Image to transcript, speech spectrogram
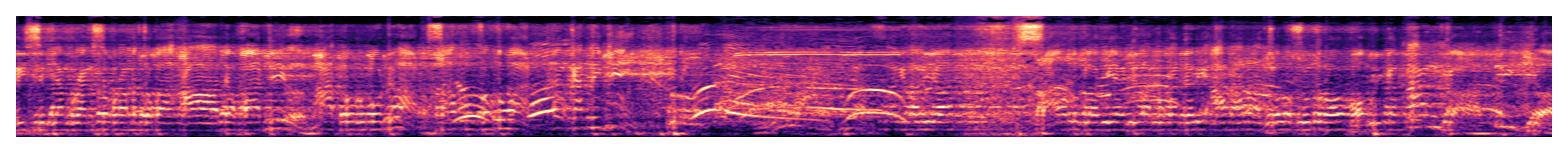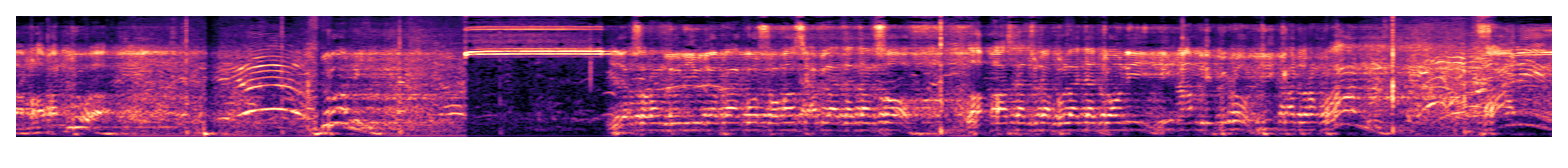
Risik yang kurang sempurna mencoba ada Fadil, atur modal, seorang Doni Yuda Prakoso masih ambil ajaran soft lepaskan sudah bolanya Doni ini ambil bro di dorong pelan Fadil.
